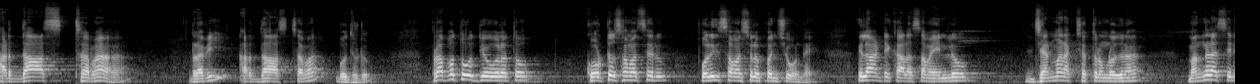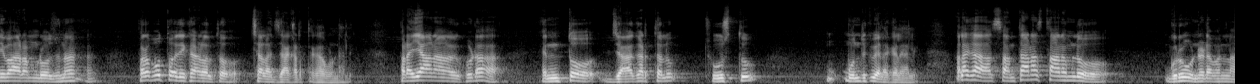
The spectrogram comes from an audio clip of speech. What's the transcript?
అర్ధాష్టమ రవి అర్ధాష్టమ బుధుడు. ప్రభుత్వ ఉద్యోగులతో కోర్టు సమస్యలు పోలీస్ సమస్యలు పొంచి ఉన్నాయి. ఇలాంటి కాల సమయంలో జన్మ నక్షత్రం రోజున మంగళ శనివారం రోజున ప్రభుత్వ అధికారులతో చాలా జాగ్రత్తగా ఉండాలి. ప్రయాణాలు కూడా ఎంతో జాగ్రత్తలు చూస్తూ ముందుకు వెళ్ళగలగాలి. అలాగా సంతాన స్థానంలో గురువు ఉండడం వలన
